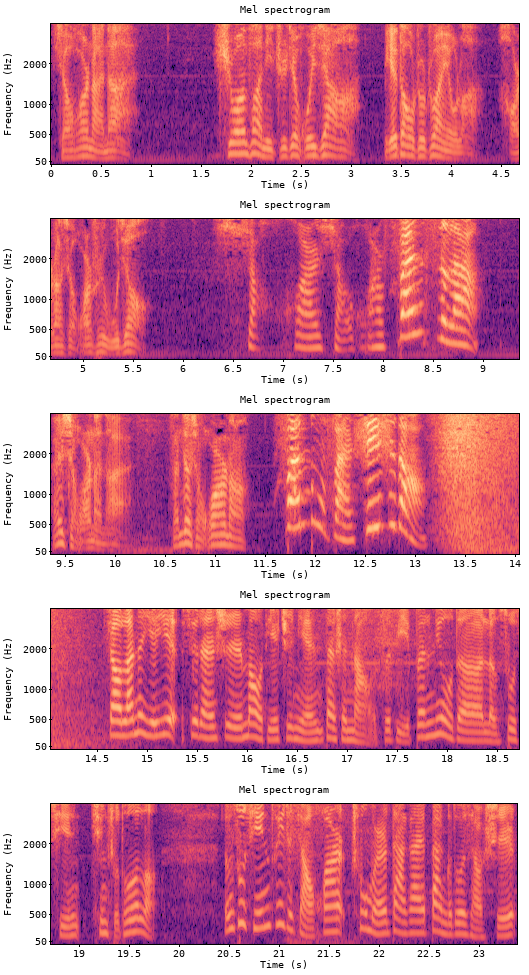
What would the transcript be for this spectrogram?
小花奶奶，吃完饭你直接回家啊，别到处转悠了，好让小花睡午觉。小花，小花，烦死了！哎，小花奶奶，咱家小花呢？烦不烦？谁知道？小兰的爷爷虽然是耄耋之年，但是脑子比奔六的冷素琴清楚多了。冷素琴推着小花出门，大概半个多小时，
